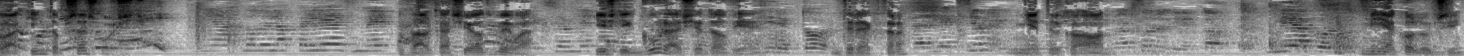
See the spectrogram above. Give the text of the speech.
Joaquín to przeszłość. Walka się odbyła. Jeśli góra się dowie, dyrektor? Nie tylko on. Mia Colucci.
